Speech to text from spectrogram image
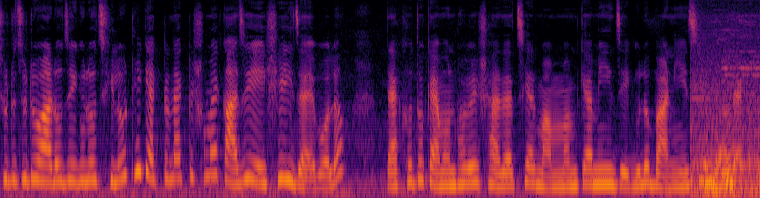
ছোটো ছোটো আরও যেগুলো ছিল ঠিক একটা না একটা সময় কাজে এসেই যায় বলো? দেখো তো কেমনভাবে সাজাচ্ছি আর মাম্মামকে আমি যেগুলো বানিয়েছি ওগুলো দেখো।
